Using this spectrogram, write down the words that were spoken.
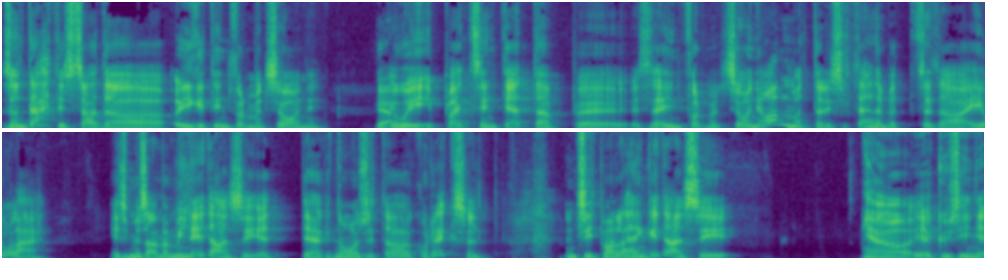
see on tähtis saada õiget informatsiooni. Ja kui patsient jätab äh, seda informatsiooni andmata, lihtsalt tähendab, et seda ei ole. ja siis me saame minna edasi, et diagnoosida korrektselt. nüüd siit ma lähengi edasi ja, ja küsin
